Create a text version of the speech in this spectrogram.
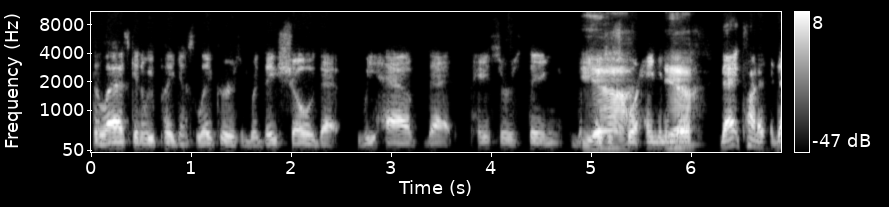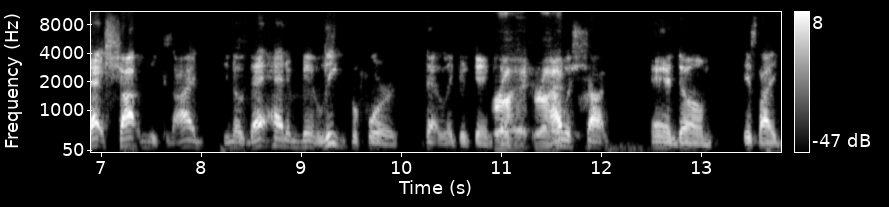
the last game we played against Lakers, where they showed that we have that Pacers thing, the yeah, Pacers score hanging in yeah. there. That kind of that shocked me because I, you know, that hadn't been leaked before that Lakers game. Right, right. I was shocked, and um, it's like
